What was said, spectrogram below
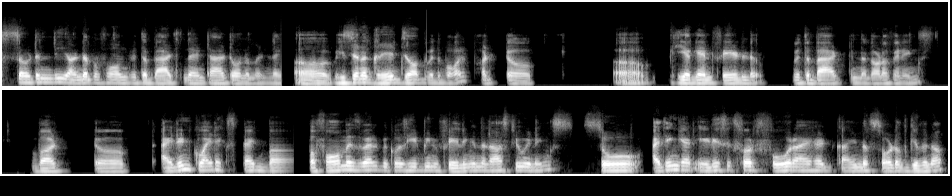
certainly underperformed with the bats in the entire tournament. Like uh, he's done a great job with the ball, but uh, uh, he again failed with the bat in a lot of innings. But uh, I didn't quite expect but perform as well because he'd been failing in the last few innings. So I think at 86 for four, I had kind of sort of given up.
